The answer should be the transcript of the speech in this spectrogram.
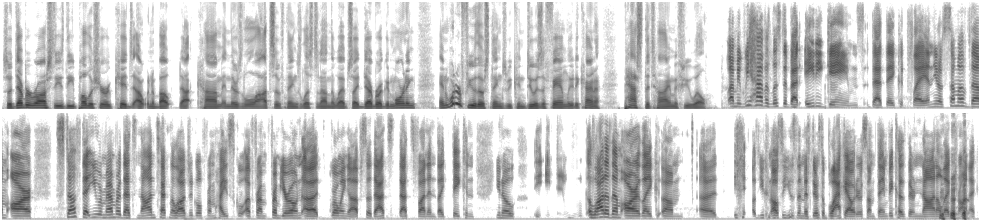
So, Deborah Ross is the publisher of KidsOutandAbout.com, and there's lots of things listed on the website. Deborah, good morning. And what are a few of those things we can do as a family to kind of pass the time, if you will? I mean, we have a list of about 80 games that they could play, and you know, some of them are stuff that you remember that's non-technological from high school, uh, from from your own uh, growing up. So that's that's fun, and like they can, you know, a lot of them are like um, uh, you can also use them if there's a blackout or something because they're non-electronic.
